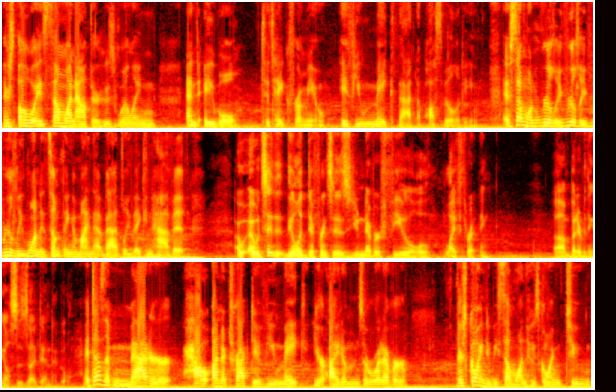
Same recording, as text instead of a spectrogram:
There's always someone out there who's willing and able to take from you if you make that a possibility. If someone really, really, really wanted something of mine that badly, they can have it. I, w- I would say that the only difference is you never feel life threatening, um, but everything else is identical. It doesn't matter how unattractive you make your items or whatever. There's going to be someone who's going to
